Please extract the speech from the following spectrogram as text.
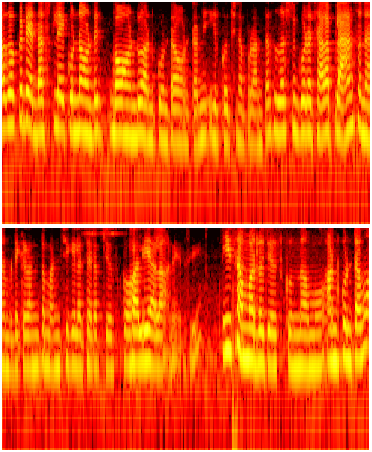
అదొకటే డస్ట్ లేకుండా ఉంటే బాగుండు అనుకుంటా ఉంటాను ఇక్కడికి వచ్చినప్పుడు అంతా సుదర్శన్ కూడా చాలా ప్లాన్స్ ఉన్నాయి అనమాట ఇక్కడ అంతా మంచిగా ఇలా సెటప్ చేసుకోవాలి అలా అనేసి. ఈ సమ్మర్లో చేసుకుందాము అనుకుంటాము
